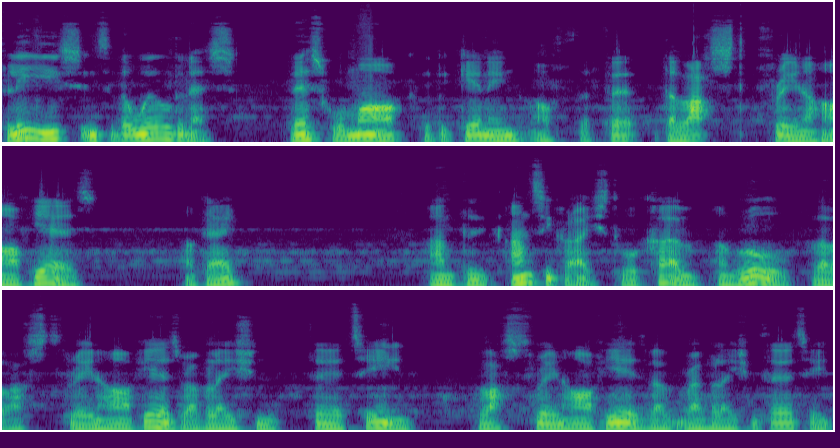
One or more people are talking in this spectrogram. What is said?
flees into the wilderness. This will mark the beginning of the, the last three and a half years. Okay? And the Antichrist will come and rule for the last three and a half years, Revelation 13. The last three and a half years, Revelation 13.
